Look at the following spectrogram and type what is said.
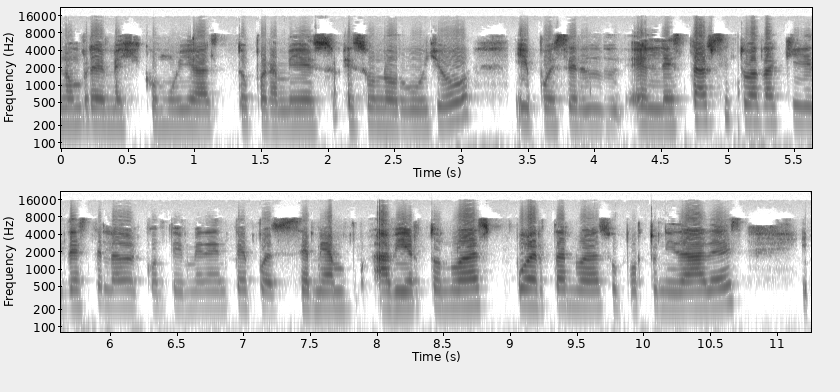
nombre de México muy alto para mí es, es un orgullo. Y pues el, el estar situada aquí de este lado del continente pues se me han abierto nuevas puertas, nuevas oportunidades. Y,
